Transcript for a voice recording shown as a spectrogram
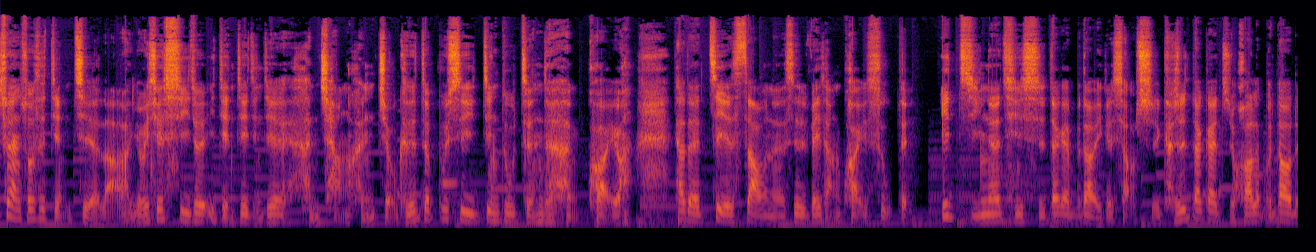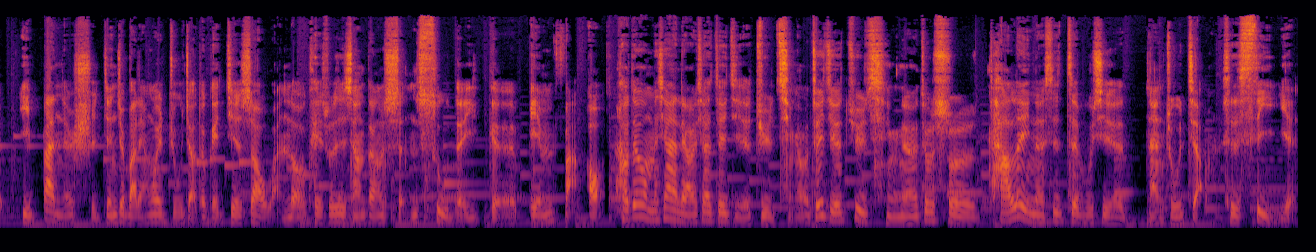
虽然说是简介啦，有一些戏就是一简介简介很长很久，可是这部戏进度真的很快哦，它的介绍呢是非常快速的。一集呢，其实大概不到一个小时，可是大概只花了不到的一半的时间，就把两位主角都给介绍完了，可以说是相当神速的一个编法哦。好的，我们现在聊一下这一集的剧情哦。这一集的剧情呢，就是塔雷呢是这部戏的男主角，是 C 演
